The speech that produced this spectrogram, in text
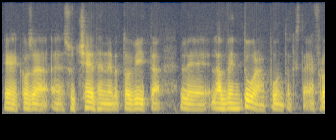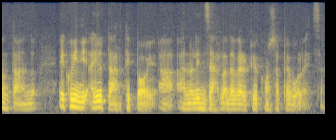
eh, cosa eh, succede nella tua vita, le, l'avventura appunto che stai affrontando e quindi aiutarti poi a analizzarla ad avere più consapevolezza.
